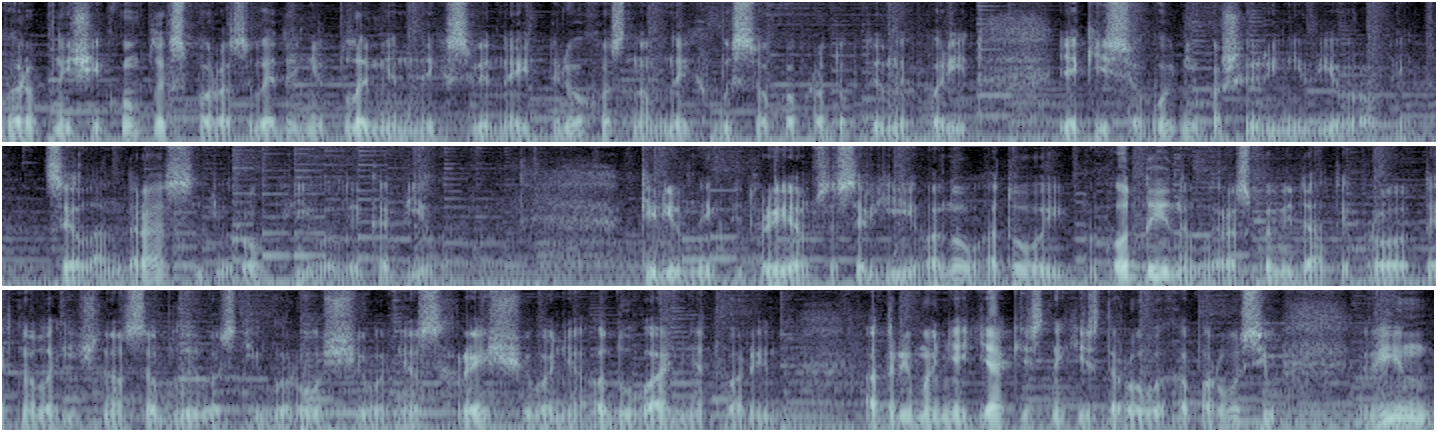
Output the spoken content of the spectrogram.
виробничий комплекс по розведенню племінних свиней трьох основних високопродуктивних порід, які сьогодні поширені в Європі: це ландрас, дюрок і велика біла. Керівник підприємства Сергій Іванов готовий годинами розповідати про технологічні особливості вирощування, схрещування, годування тварин, отримання якісних і здорових опоросів. Він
